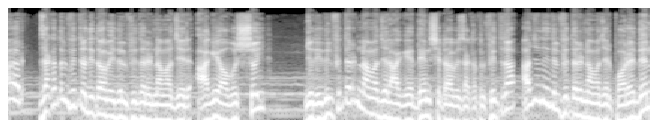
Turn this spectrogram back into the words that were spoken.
আর জাকাতুল ফিতরা দিতে হবে ঈদুল ফিতরের নামাজের আগে অবশ্যই। যদি ঈদুল ফিতরের নামাজের আগে দেন সেটা হবে জাকাতুল ফিতরা। আর যদি ঈদুল ফিতরের নামাজের পরে দেন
